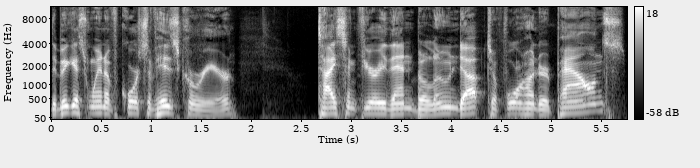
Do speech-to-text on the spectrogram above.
the biggest win, of course, of his career, Tyson Fury then ballooned up to 400 pounds.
